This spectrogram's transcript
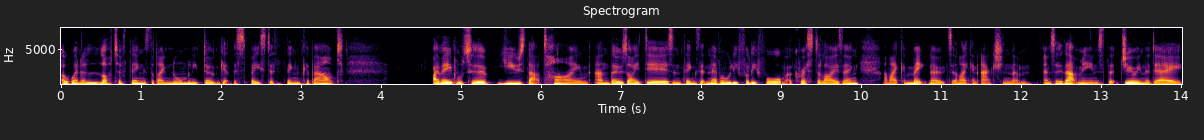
are when a lot of things that I normally don't get the space to think about I'm able to use that time and those ideas and things that never really fully form are crystallizing and I can make notes and I can action them. And so that means that during the day,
